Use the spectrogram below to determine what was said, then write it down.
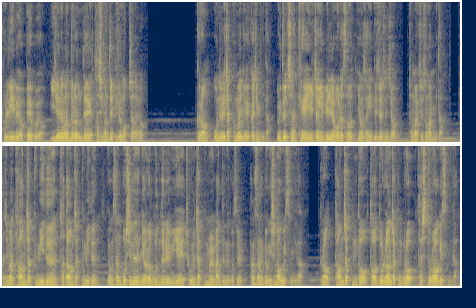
볼리베어 빼고요. 이전에 만들었는데 다시 만들 필요는 없잖아요. 그럼 오늘의 작품은 여기까지입니다. 의도치 않게 일정이 밀려버려서 영상이 늦어진 점 정말 죄송합니다. 하지만 다음 작품이든 다다음 작품이든 영상 보시는 여러분들을 위해 좋은 작품을 만드는 것을 항상 명심하고 있습니다. 그럼 다음 작품도 더 놀라운 작품으로 다시 돌아오겠습니다.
